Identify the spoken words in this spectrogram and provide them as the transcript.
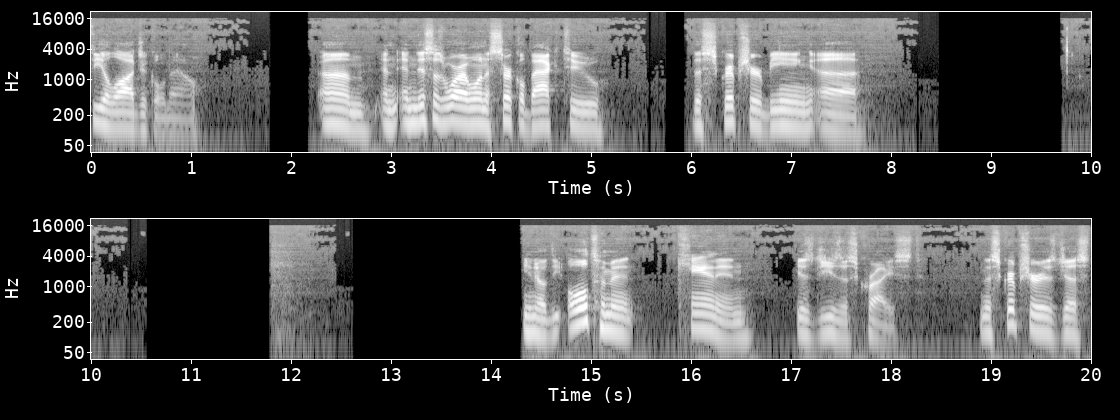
theological now. Um, and, and this is where I want to circle back to the scripture being uh, you know, the ultimate canon is Jesus Christ. And the scripture is just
